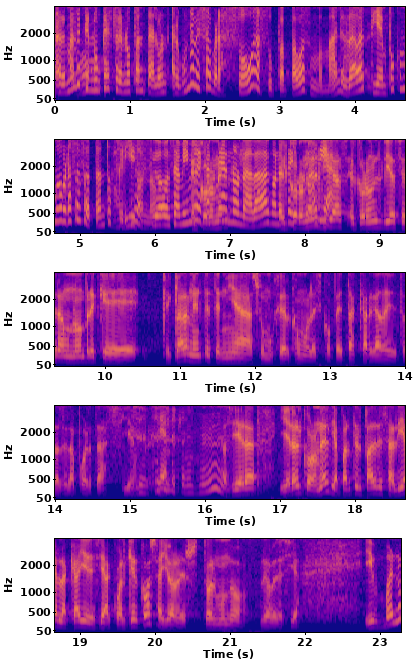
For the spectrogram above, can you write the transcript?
además de que nunca estrenó pantalón, ¿alguna vez abrazó a su papá o a su mamá? ¿Les daba tiempo? ¿Cómo abrazas a tanto crío, Ay, no? O sea, a mí me dejaste anonadada con el esa coronel historia. Díaz, el coronel Díaz era un hombre que, que claramente tenía a su mujer como la escopeta cargada y detrás de la puerta siempre. Siempre. Así era, y era el coronel, y aparte el padre salía a la calle y decía cualquier cosa, y órale, todo el mundo le obedecía. Y bueno,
